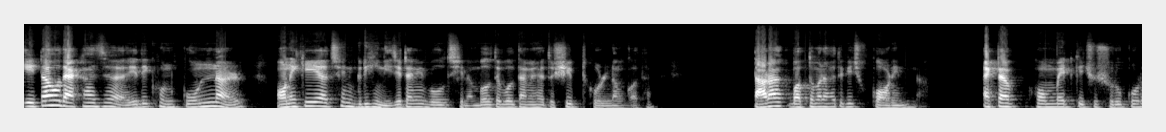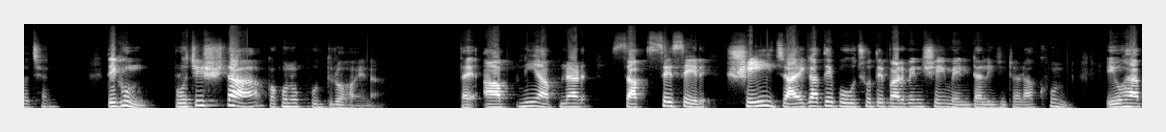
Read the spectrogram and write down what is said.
এটাও দেখা যায় দেখুন, কন্যার অনেকেই আছেন গৃহিণী, যেটা আমি বলছিলাম, বলতে বলতে আমি হয়তো শিফট করলাম কথা। তারা বর্তমানে হয়তো কিছু করেন না। একটা হোমমেড কিছু শুরু করেছেন। দেখুন প্রচেষ্টা কখনো ক্ষুদ্র হয় না। তাই আপনি আপনার সাকসেসের সেই জায়গাতে পৌঁছতে পারবেন সেই মেন্টালিটিটা রাখুন। You have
